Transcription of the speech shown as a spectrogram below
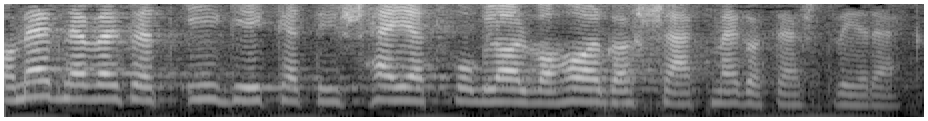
a megnevezett ígéket is helyet foglalva hallgassák meg a testvérek.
